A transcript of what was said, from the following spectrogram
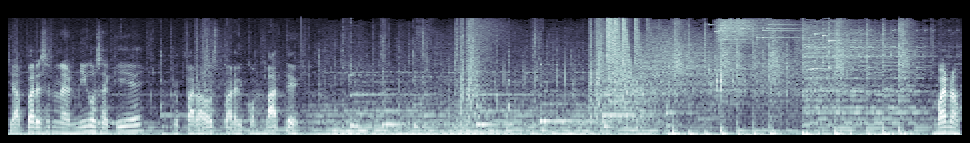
Ya aparecen enemigos aquí, ¿eh? Preparados para el combate. Bueno.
